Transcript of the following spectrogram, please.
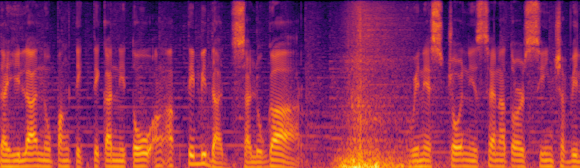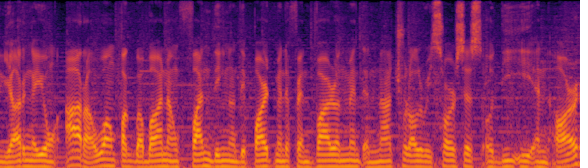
dahilan upang tiktikan nito ang aktibidad sa lugar. Winestyon ni Senator Cynthia Villar ngayong araw ang pagbaba ng funding ng Department of Environment and Natural Resources o DENR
